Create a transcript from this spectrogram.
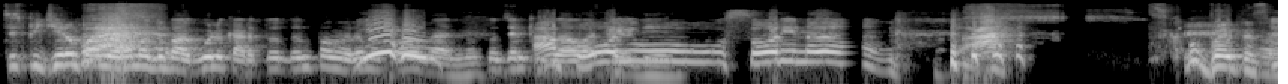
Vocês pediram panorama do bagulho, cara. Eu tô dando panorama só, velho. Não tô dizendo que vai Apoio o Sorinan. Desculpa aí, pessoal.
